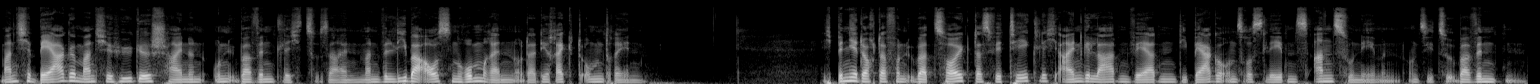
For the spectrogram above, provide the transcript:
Manche Berge, manche Hügel scheinen unüberwindlich zu sein. Man will lieber außen rumrennen oder direkt umdrehen. Ich bin jedoch davon überzeugt, dass wir täglich eingeladen werden, die Berge unseres Lebens anzunehmen und sie zu überwinden.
